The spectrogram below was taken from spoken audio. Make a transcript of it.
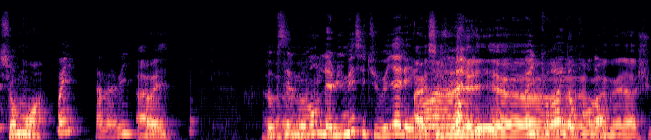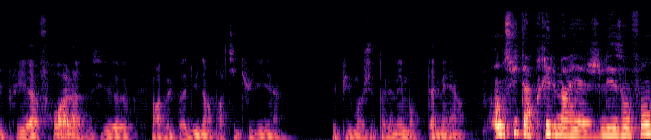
sur moi. Oui, ah bah oui. Ah ouais. Donc c'est le moment de l'allumer si tu veux y aller. Ah, hein. si je veux y aller. euh, Ouais, il pourra, il pour ouais, mais là, je suis pris à froid, là, parce que euh, je me rappelle pas d'une heure en particulier. hein. Et puis moi, j'ai pas la mémoire de ta mère. Ensuite, après le mariage, les enfants,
